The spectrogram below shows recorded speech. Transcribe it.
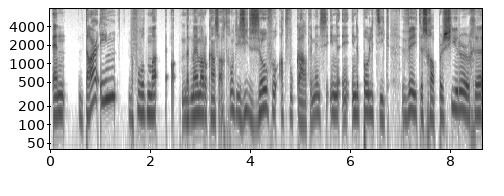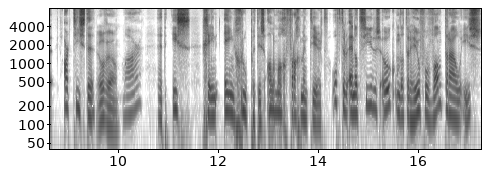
En daarin, bijvoorbeeld ma- met mijn Marokkaanse achtergrond, je ziet zoveel advocaten, mensen in, in, in de politiek, wetenschappers, chirurgen, artiesten. Heel veel. Maar het is geen één groep. Het is allemaal gefragmenteerd. Of er, en dat zie je dus ook omdat er heel veel wantrouwen is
